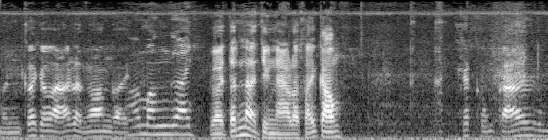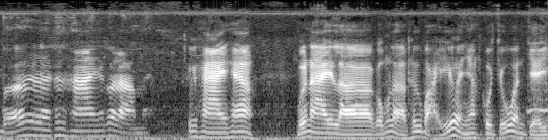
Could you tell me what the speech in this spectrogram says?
mình có chỗ ở là ngon rồi. Rồi mừng rồi. Rồi tính là chừng nào là khởi công? Chắc cũng cỡ bữa thứ hai nó có làm này. thứ hai ha. Bữa nay là cũng là thứ bảy rồi nha cô chú anh chị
